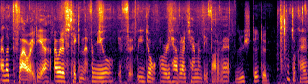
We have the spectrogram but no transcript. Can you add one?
I like the flower idea. I would have taken that from you if it, you don't already have it on camera that you thought of it. You should take it. It's okay.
